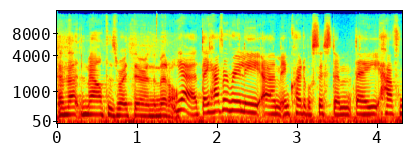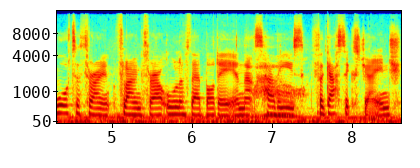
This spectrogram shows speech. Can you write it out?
And that mouth is right there in the middle. Yeah, they have a really um, incredible system. They have water throwing, flowing throughout all of their body, and that's how they use for gas exchange.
